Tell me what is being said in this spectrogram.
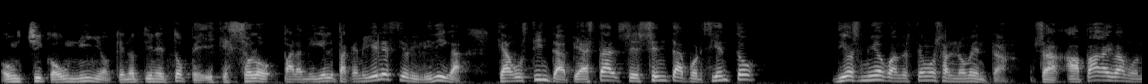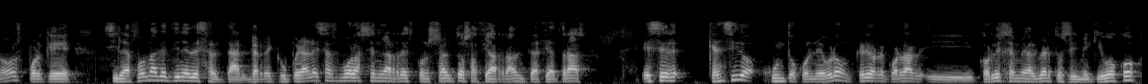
o un chico o un niño que no tiene tope y que solo para Miguel, para que Miguel Esciorili diga que Agustín Tapia está al 60%, Dios mío, cuando estemos al 90. O sea, apaga y vámonos, porque si la forma que tiene de saltar, de recuperar esas bolas en la red con saltos hacia adelante, hacia atrás, ese que han sido junto con Lebron, creo recordar, y corrígeme Alberto si me equivoco,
